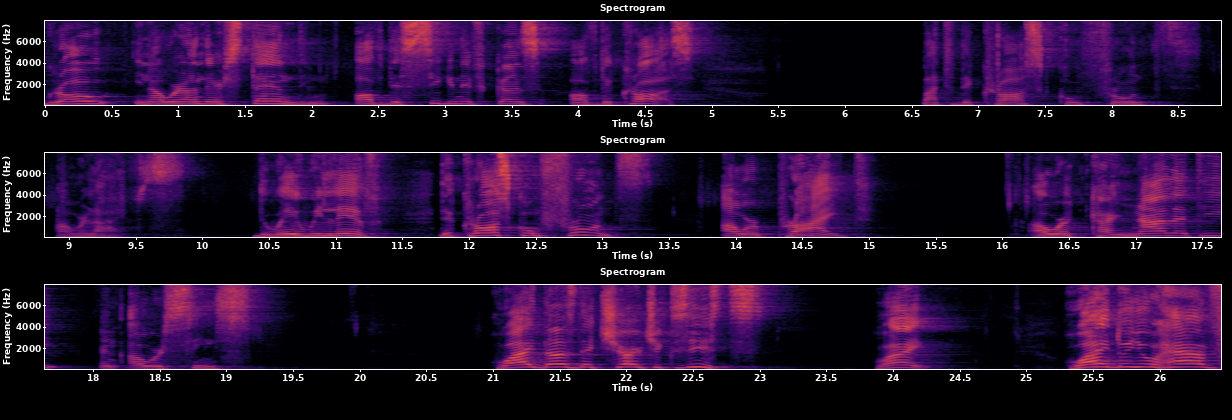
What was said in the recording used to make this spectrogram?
grow in our understanding of the significance of the cross. But the cross confronts our lives, the way we live, The cross confronts our pride, our carnality, and our sins. Why does the church exist? Why? Why do you have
